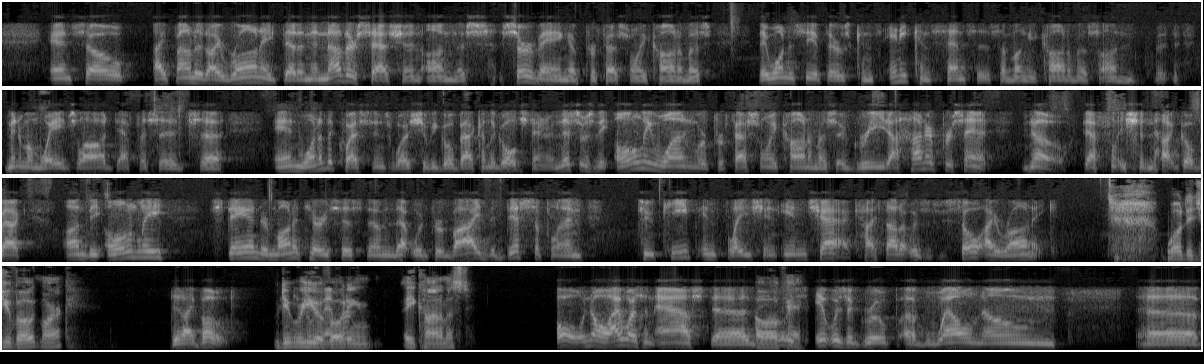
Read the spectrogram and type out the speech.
And so I found it ironic that in another session on the surveying of professional economists, they wanted to see if there's con- any consensus among economists on minimum wage law, deficits, uh, and one of the questions was, should we go back on the gold standard? And this was the only one where professional economists agreed 100% no, definitely should not go back on the only standard monetary system that would provide the discipline to keep inflation in check. I thought it was so ironic. Well, did you vote, Mark? Did I vote? Did, were you a voting economist? Oh no, I wasn't asked. Uh, oh, okay. It was, it was a group of well-known, uh,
